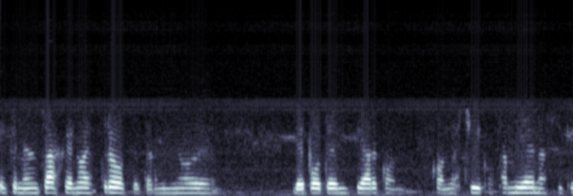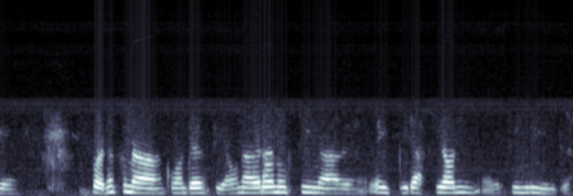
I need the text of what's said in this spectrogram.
ese mensaje nuestro se terminó de, de potenciar con, con, los chicos también, así que bueno, es una, como te decía, una gran usina de, inspiración eh, sin límites.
